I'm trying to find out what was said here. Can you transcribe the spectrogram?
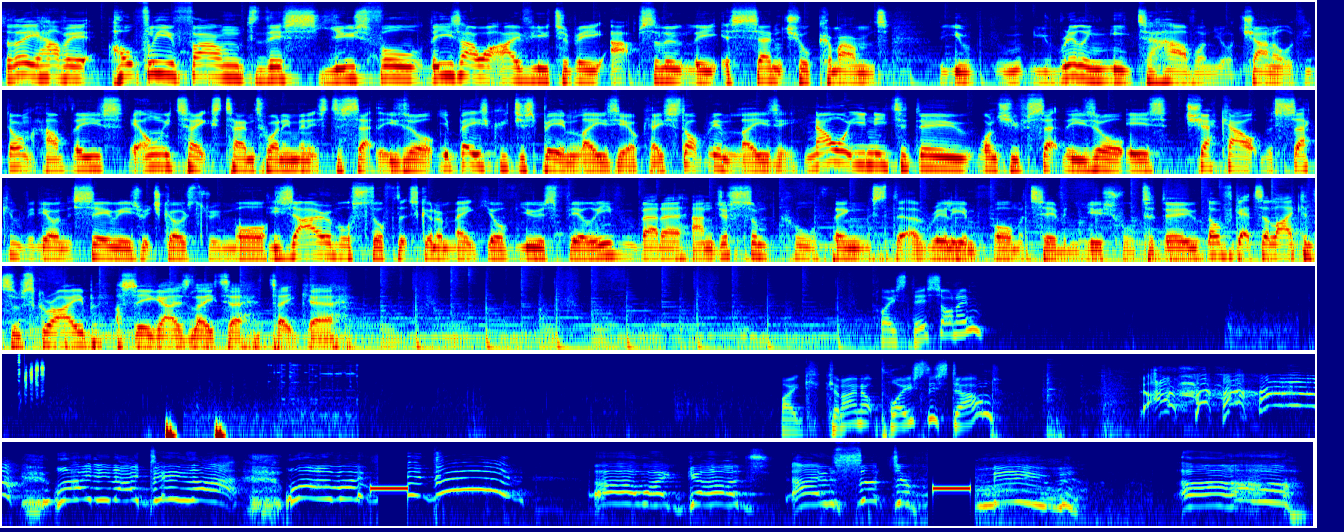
So there you have it. Hopefully you found this useful. These are what I view to be absolutely essential commands that you you really need to have on your channel. If you don't have these, it only takes 10, 20 minutes to set these up. You're basically just being lazy, okay? Stop being lazy. Now what you need to do once you've set these up is check out the second video in the series, which goes through more desirable stuff that's going to make your viewers feel even better and just some cool things that are really informative and useful to do. Don't forget to like and subscribe. I'll see you guys later. Take care. Place this on him. Like, can I not place this down? Why did I do that? What am I doing? Oh my god! I'm such a noob! Ah! Oh.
